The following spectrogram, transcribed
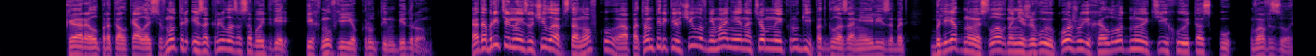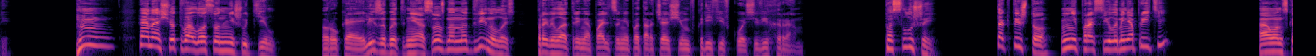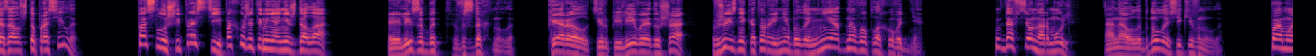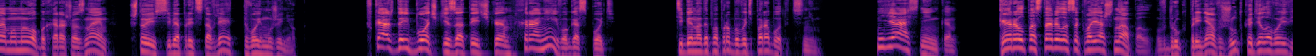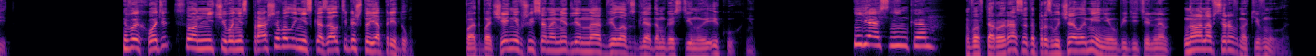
Карл протолкалась внутрь и закрыла за собой дверь, пихнув ее крутым бедром. Одобрительно изучила обстановку, а потом переключила внимание на темные круги под глазами Элизабет, бледную, словно неживую кожу и холодную, тихую тоску во взоре. «Хм, а насчет волос он не шутил». Рука Элизабет неосознанно двинулась, провела тремя пальцами по торчащим в крифе в косе вихрам. «Послушай, «Так ты что, не просила меня прийти?» А он сказал, что просила? «Послушай, прости, похоже, ты меня не ждала». Элизабет вздохнула. Кэрол — терпеливая душа, в жизни которой не было ни одного плохого дня. «Да все нормуль», — она улыбнулась и кивнула. «По-моему, мы оба хорошо знаем, что из себя представляет твой муженек. В каждой бочке затычка, храни его Господь». Тебе надо попробовать поработать с ним». «Ясненько». Кэрол поставила саквояж на пол, вдруг приняв жутко деловой вид. «Выходит, он ничего не спрашивал и не сказал тебе, что я приду». Подбоченившись, она медленно обвела взглядом гостиную и кухню. «Ясненько. Во второй раз это прозвучало менее убедительно, но она все равно кивнула.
